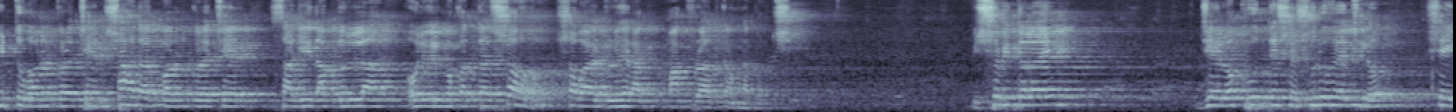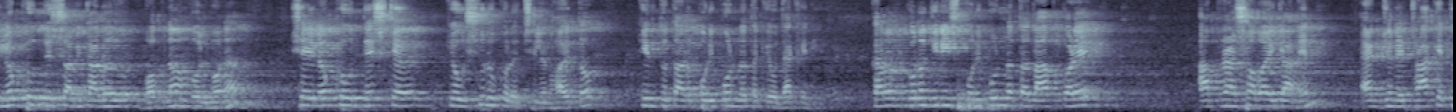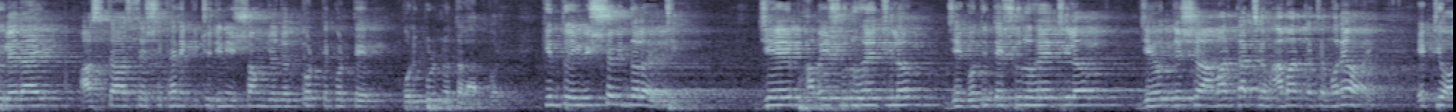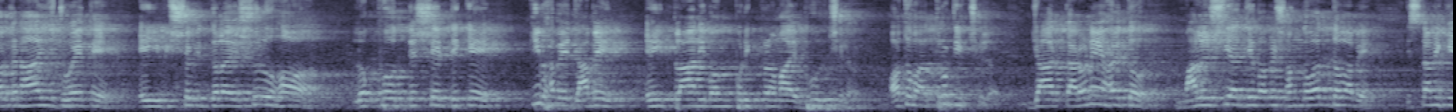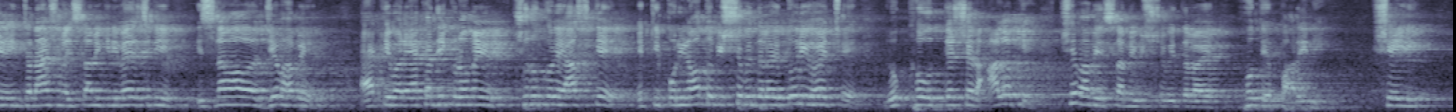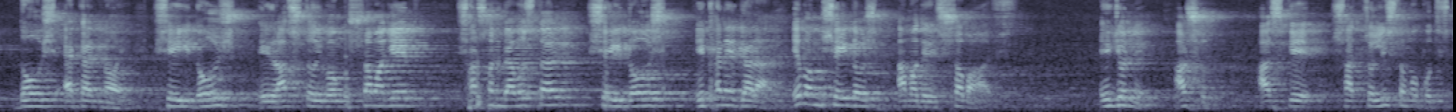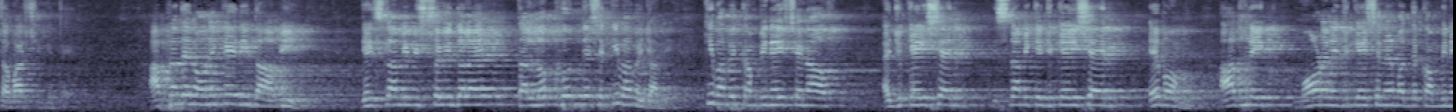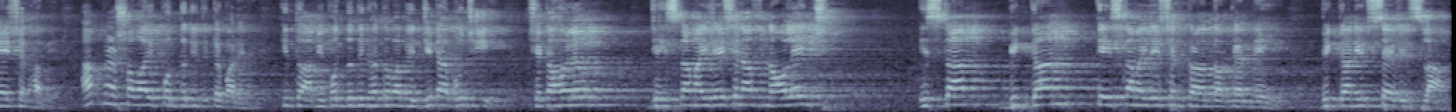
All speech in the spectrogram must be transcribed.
মৃত্যুবরণ করেছেন, শাহাদাত বরণ করেছেন, সাজিদ আবদুল্লাহ, অলিউল মুকদ্দাস সহ সবার রুহের মাগফরাত কামনা করছি। বিশ্ববিদ্যালয়ে যে লক্ষ্য উদ্দেশ্যে শুরু হয়েছিল, সেই লক্ষ্য উদ্দেশ্য আমি কারও বদনাম বলব না। সেই লক্ষ্য উদ্দেশ্যে কেউ শুরু করেছিলেন হয়তো। কিন্তু তার পরিপূর্ণতা কেউ দেখেনি। কারণ কোনো জিনিস পরিপূর্ণতা লাভ করে, আপনারা সবাই জানেন, একজনের ট্রাকে তুলে দেয়, আস্তে আস্তে সেখানে কিছু জিনিস সংযোজন করতে করতে পরিপূর্ণতা লাভ করে। কিন্তু এই বিশ্ববিদ্যালয়টি যেভাবে শুরু হয়েছিল, যে গতিতে শুরু হয়েছিল, যে উদ্দেশ্য আমার কাছে আমার কাছে মনে হয়, একটি অর্গানাইজড ওয়েতে এই বিশ্ববিদ্যালয়ে শুরু হওয়া লক্ষ্য উদ্দেশ্যের দিকে কীভাবে যাবে এই প্ল্যান এবং পরিক্রমায় ভুল ছিল অথবা ত্রুটি ছিল? যার কারণে হয়তো মালয়েশিয়া যেভাবে সংঘবদ্ধভাবে Islamic international, Islamic university Islamabad যেভাবে একেবারে একাধিক ক্রমে শুরু করে আজকে একটি পরিণত বিশ্ববিদ্যালয় তৈরি হয়েছে, লক্ষ্য উদ্দেশ্যের আলোকে সেভাবে ইসলামী বিশ্ববিদ্যালয় হতে পারেনি। সেই দোষ একার নয়, সেই দোষ এই রাষ্ট্র এবং সমাজের শাসন ব্যবস্থার সেই দোষ এখানে যারা, এবং সেই দোষ আমাদের সবার। এই জন্যে আসুন আজকে সাতচল্লিশতম প্রতিষ্ঠা বার্ষিকীতে। আপনাদের অনেকেরই দাবি যে ইসলামী বিশ্ববিদ্যালয় তার লক্ষ্য উদ্দেশ্যে কীভাবে যাবে? কীভাবে combination of education Islamic education এবং আধুনিক মডার্ন এডুকেশনের মধ্যে কম্বিনেশন হবে। আপনারা সবাই পদ্ধতি দিতে পারেন। কিন্তু আমি পদ্ধতিগতভাবে যেটা বুঝি, সেটা হলো যে ইসলামাইজেশন অফ নলেজ ইসলাম, বিজ্ঞানকে ইসলামাইজেশন করার দরকার নেই। বিজ্ঞান ইটসেফ ইসলাম।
